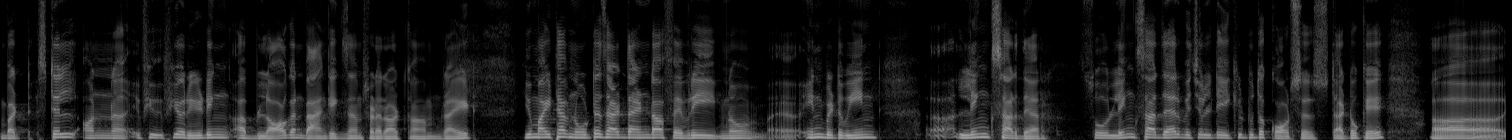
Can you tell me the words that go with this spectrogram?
but still on uh, if you if you're reading a blog on bankexamstoday.com, right, you might have noticed at the end of every you know uh, in between uh, links are there. So links are there which will take you to the courses that okay, uh,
